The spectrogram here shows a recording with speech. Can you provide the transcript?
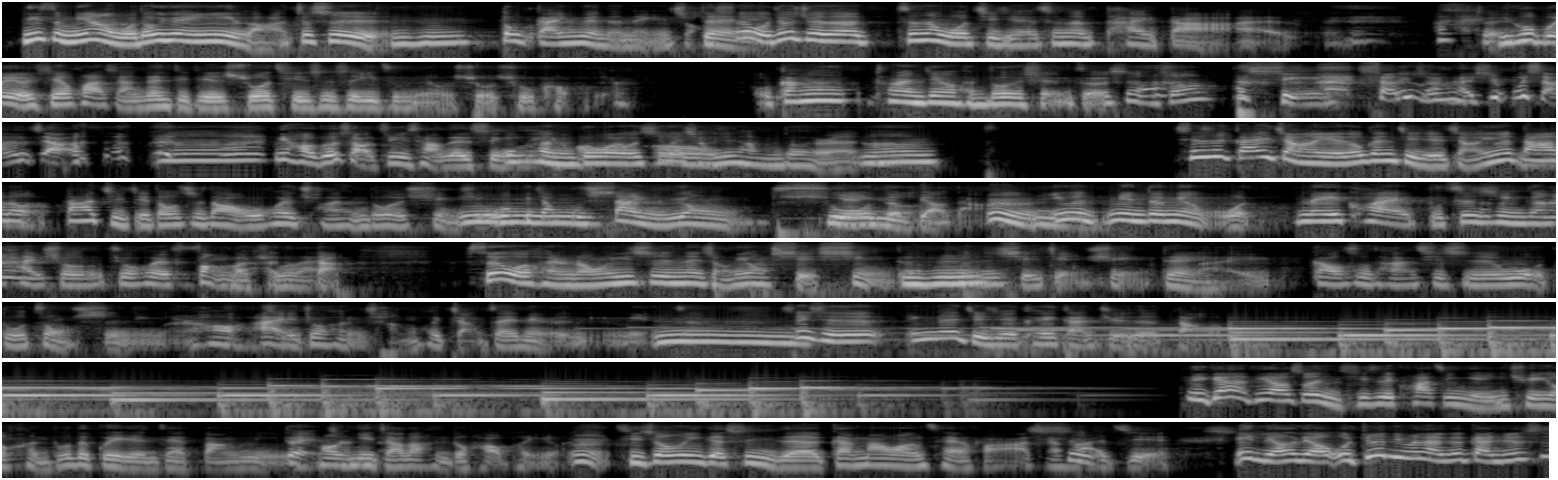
你怎么样我都愿意啦，就是嗯哼都甘愿的那一种。所以我就觉得真的我姐姐真的太大爱了。你会不会有一些话想跟姐姐说，其实是一直没有说出口的？我刚刚突然间有很多的选择，是想说 不行，想讲还是不想讲？嗯，你好多小剧场在心里，我很多，我是个小剧场很多的人。嗯，其实该讲的也都跟姐姐讲，因为大家都大家姐姐都知道我会传很多的讯息，我比较不善于用说的表达。嗯，因为面对面我那一块不自信跟害羞 就会放的很大。所以我很容易是那种用写信的，或者是写简讯，对，来告诉他其实我多重视你们，然后爱就很常会讲在那个里面，这样。所以其实应该姐姐可以感觉得到。你刚才提到说，你其实跨境演艺圈有很多的贵人在帮你，然后你也交到很多好朋友。嗯，其中一个是你的干妈王彩华，彩华姐。哎，聊聊，我觉得你们两个感觉是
